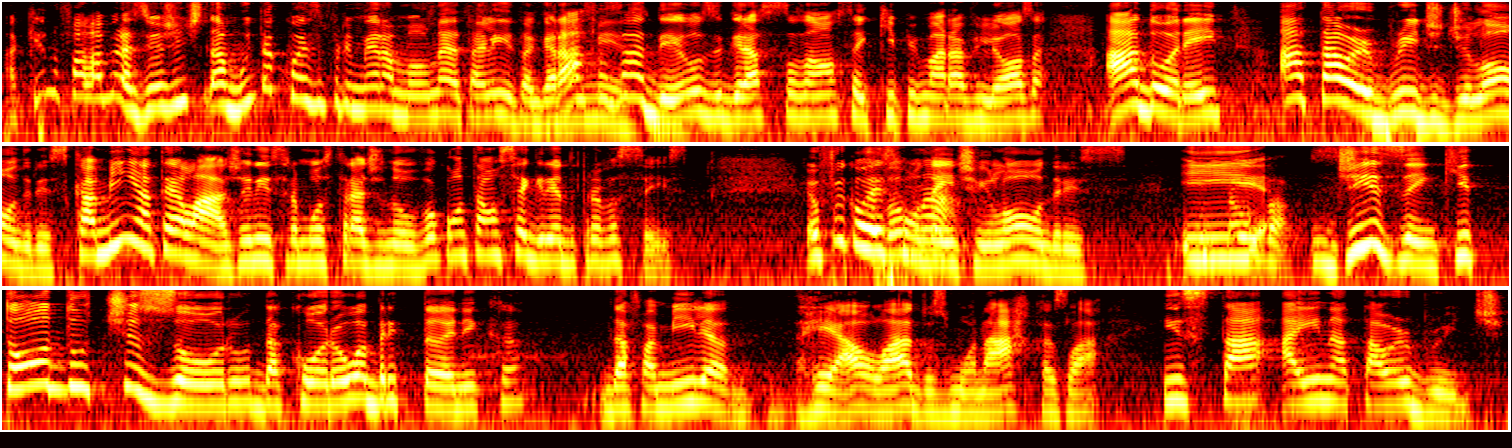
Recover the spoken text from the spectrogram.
Aqui no Fala Brasil a gente dá muita coisa em primeira mão, né, Talita? Graças é a Deus e graças à nossa equipe maravilhosa. Adorei. A Tower Bridge de Londres, caminha até lá, Janice, para mostrar de novo. Vou contar um segredo para vocês. Eu fui correspondente em Londres e então, dizem que todo o tesouro da coroa britânica, da família real lá, dos monarcas lá, está aí na Tower Bridge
